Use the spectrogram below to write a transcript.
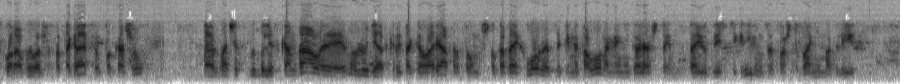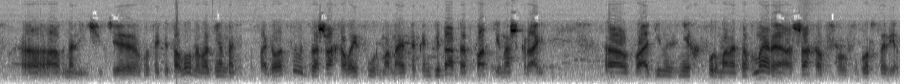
скоро выложу фотографию, покажу. Э, Значит, были скандалы, ну, люди открыто говорят о том, что когда их ловят с этими талонами, они говорят, что им дают 200 гривен за то, чтобы они могли их э, обналичить. Э, Вот эти талоны в обмен на. Голосуют за Шахова и Фурмана. Это кандидаты от партии «Наш край». Э, Один из них, Фурман, это в мэры, а Шахов в горсовет.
